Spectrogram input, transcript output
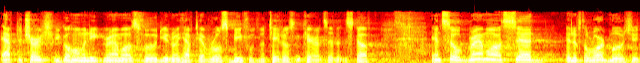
after church, you go home and eat grandma's food. You know, you have to have roast beef with potatoes and carrots in it and stuff. And so grandma said, and if the Lord moves, you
